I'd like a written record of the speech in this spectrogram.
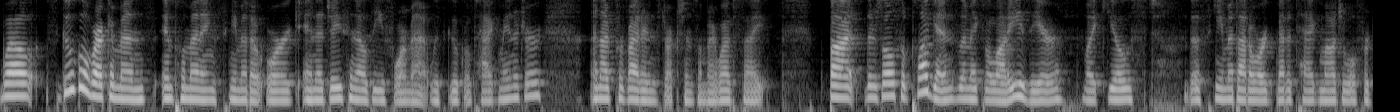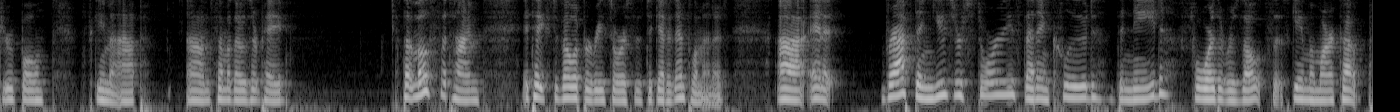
Well, Google recommends implementing schema.org in a JSON LD format with Google Tag Manager, and I've provided instructions on my website. But there's also plugins that make it a lot easier, like Yoast, the schema.org meta tag module for Drupal, schema app. Um, some of those are paid. But most of the time, it takes developer resources to get it implemented. Uh, and it drafting user stories that include the need for the results that schema markup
